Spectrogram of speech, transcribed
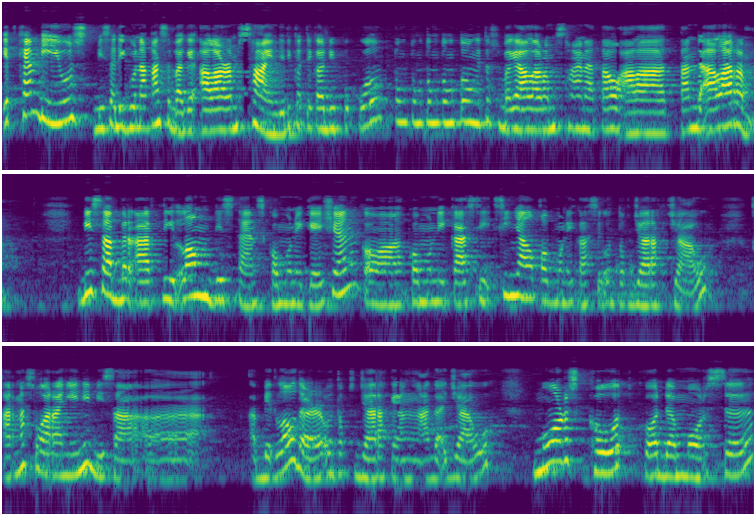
It can be used, bisa digunakan sebagai alarm sign. Jadi ketika dipukul, tung tung tung tung tung, itu sebagai alarm sign atau alat tanda alarm. Bisa berarti long distance communication, komunikasi sinyal komunikasi untuk jarak jauh, karena suaranya ini bisa uh, a bit louder untuk jarak yang agak jauh. Morse code, kode Morse,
